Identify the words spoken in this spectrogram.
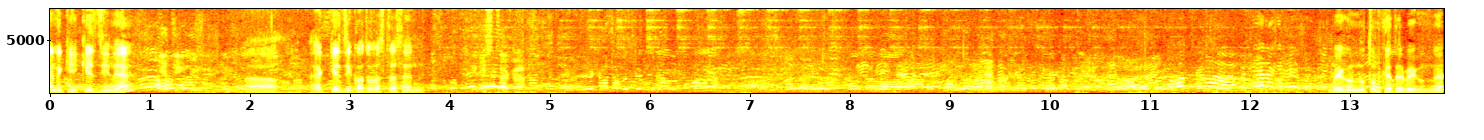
এনে কি, কেজি না? এক কেজি কত বেচতেছেন বেগুন, নতুন ক্ষেতের বেগুন, না?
